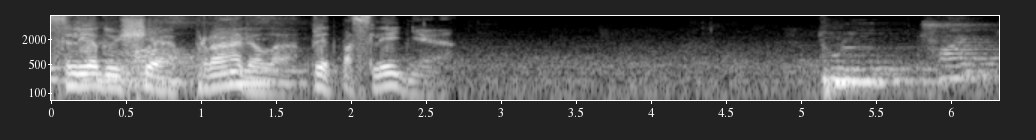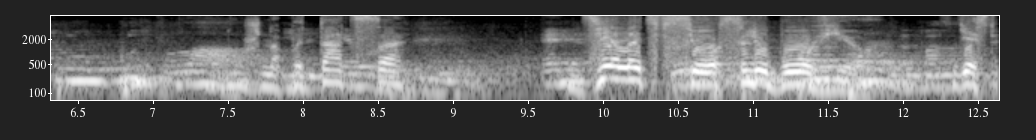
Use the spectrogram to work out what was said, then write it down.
Следующее правило, предпоследнее. Нужно пытаться делать все с любовью. Есть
